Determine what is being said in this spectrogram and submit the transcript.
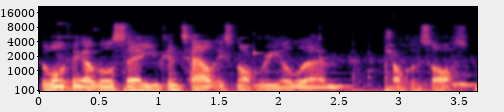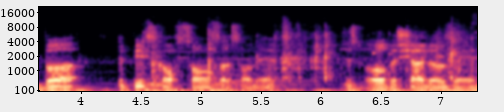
The one thing I will say, you can tell it's not real um, chocolate sauce, but the Biscoff sauce that's on it just overshadows it,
